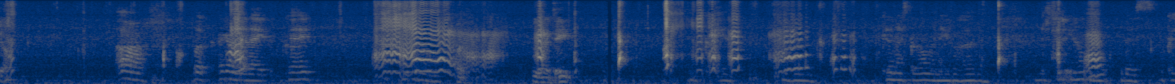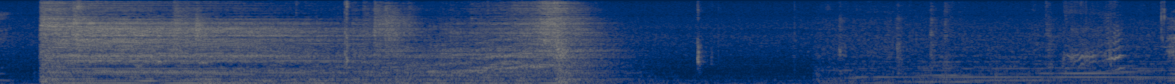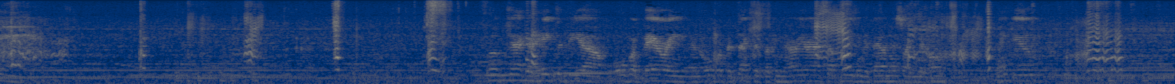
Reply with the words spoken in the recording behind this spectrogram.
Michelle? Uh, look, I got a headache, okay? We had a date. Get a nice girl in the neighborhood Look, Jack, I hate to be uh, overbearing and overprotective, but can you hurry your ass up, please, and get down there so I can get home?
